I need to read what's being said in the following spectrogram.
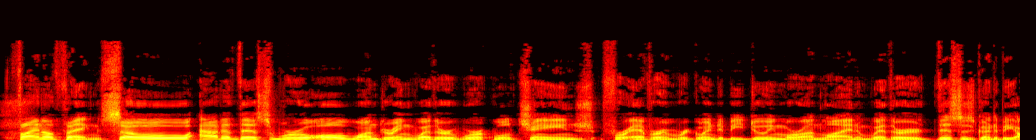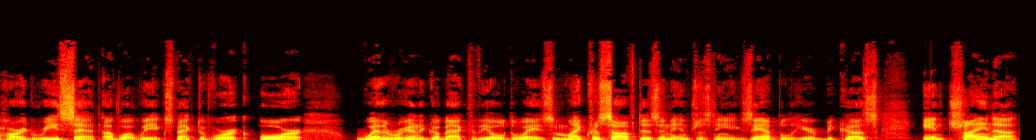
Final thing. So out of this, we're all wondering whether work will change forever and we're going to be doing more online and whether this is going to be a hard reset of what we expect of work or whether we're going to go back to the old ways. Microsoft is an interesting example here because in China,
